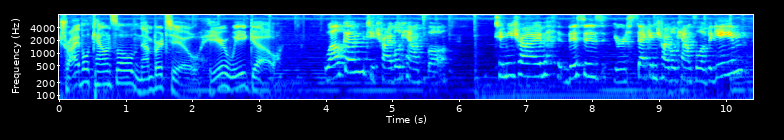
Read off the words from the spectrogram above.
Tribal Council number two. Here we go. Welcome to Tribal Council. Timmy Tribe, this is your second Tribal Council of the game.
